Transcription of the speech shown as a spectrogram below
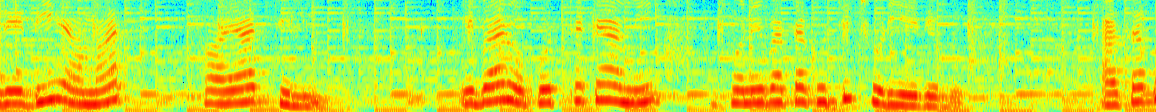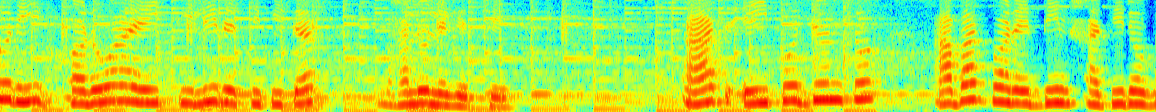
রেডি আমার সয়া চিলি। এবার ওপর থেকে আমি ধনে পাতা কুচি ছড়িয়ে দেব। আশা করি ঘরোয়া এই চিলি রেসিপিটা ভালো লেগেছে। আজ এই পর্যন্ত আবার পরের দিন হাজির হব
